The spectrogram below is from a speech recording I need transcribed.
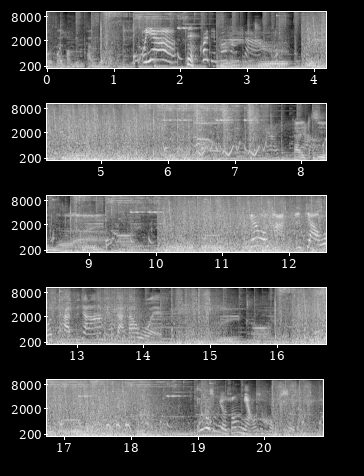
我在旁边看就好不要快点帮忙打太近了啦！因为我卡死角，我卡死角让他没有打到我哎。哎，为什么有时候苗是红色的？不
